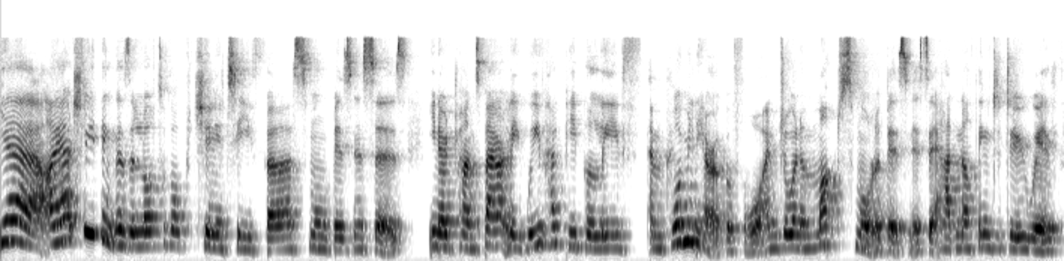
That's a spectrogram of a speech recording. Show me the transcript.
Yeah, I actually think there's a lot of opportunity for small businesses. You know, transparently, we've had people leave Employment Hero before and join a much smaller business. It had nothing to do with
